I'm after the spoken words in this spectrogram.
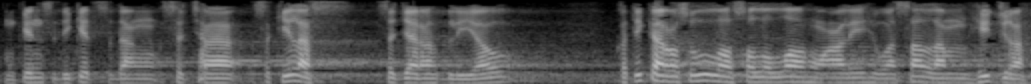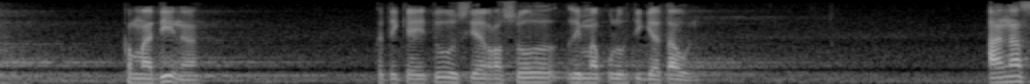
Mungkin sedikit sedang secara sekilas sejarah beliau ketika Rasulullah sallallahu alaihi wasallam hijrah ke Madinah. Ketika itu usia Rasul 53 tahun. Anas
